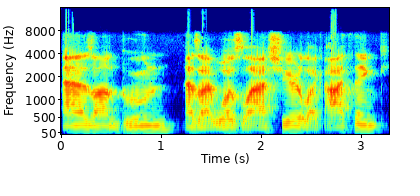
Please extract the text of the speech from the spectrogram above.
as on Boone as I was last year. Like I think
